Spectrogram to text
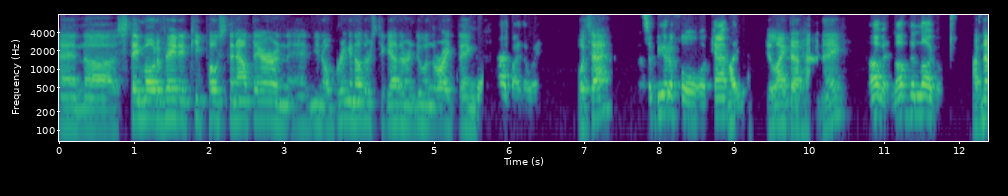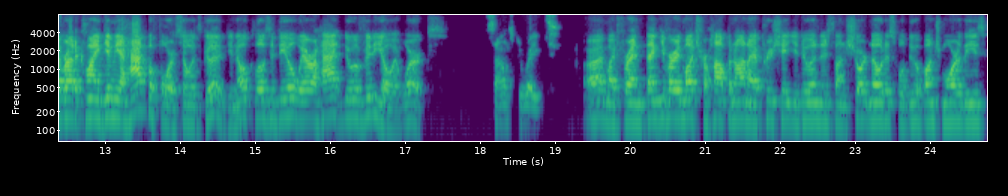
and uh, stay motivated. Keep posting out there, and and you know, bringing others together and doing the right thing. By the way. What's that? It's a beautiful cap. You like that hat, eh? Love it. Love the logo. I've never had a client give me a hat before, so it's good. You know, close a deal, wear a hat, do a video. It works. Sounds great. All right, my friend. Thank you very much for hopping on. I appreciate you doing this on short notice. We'll do a bunch more of these.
